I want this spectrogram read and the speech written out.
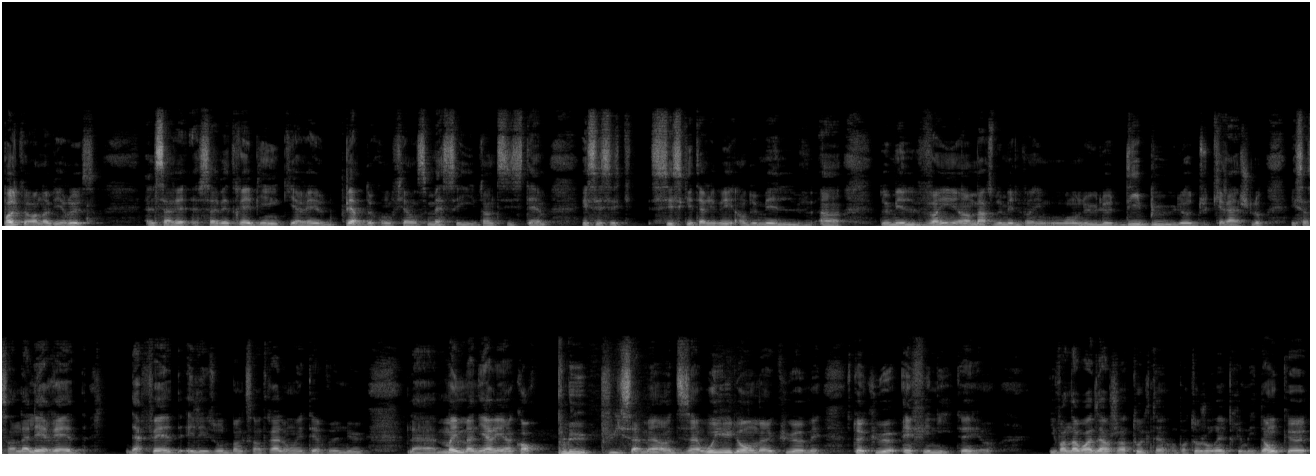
pas le coronavirus. Elle savait, très bien qu'il y aurait une perte de confiance massive dans le système et c'est ce qui est arrivé en, 2000, en 2020, en mars 2020, où on a eu le début là, du crash là, et ça s'en allait raide. La Fed et les autres banques centrales ont intervenu de la même manière et encore plus puissamment en disant oui, là on met un QE, mais c'est un QE infini il va en avoir de l'argent tout le temps. On va toujours imprimer. Donc, euh,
